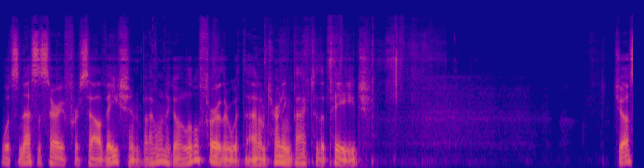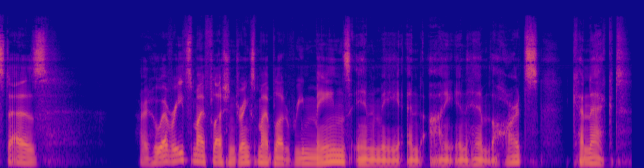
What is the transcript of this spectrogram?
what's necessary for salvation. But I want to go a little further with that. I'm turning back to the page. Just as all right, whoever eats my flesh and drinks my blood remains in me and I in him. The hearts connect.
